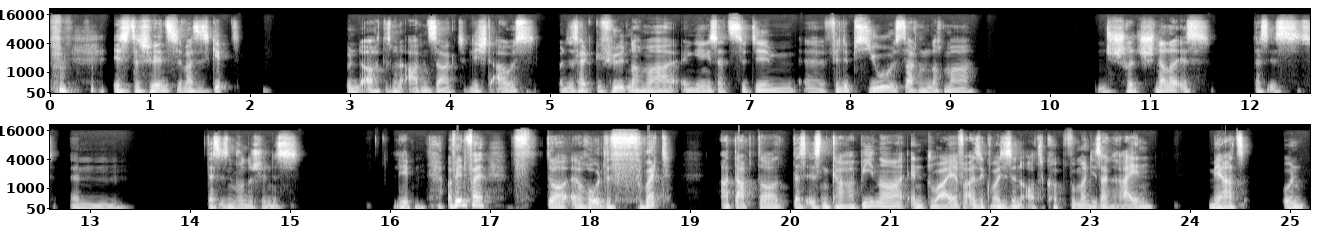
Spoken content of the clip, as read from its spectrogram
ist das Schönste, was es gibt. Und auch, dass man abends sagt, Licht aus. Und das halt gefühlt nochmal, im Gegensatz zu dem äh, Philips Hue Sachen nochmal einen Schritt schneller ist. Das ist, ähm, das ist ein wunderschönes Leben. Auf jeden Fall, der äh, rote Thread Adapter, das ist ein Karabiner, ein Driver, also quasi so eine Art Kopf, wo man die Sachen reinmehrt und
